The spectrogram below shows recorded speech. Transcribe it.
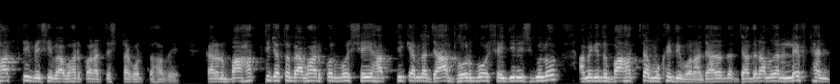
হাতটি বেশি ব্যবহার করার চেষ্টা করতে হবে। কারণ বা হাতটি যত ব্যবহার করব সেই হাতটিকে আমরা যা ধরবো সেই জিনিসগুলো আমি কিন্তু বা হাতটা মুখে দিব না। যাদের আমাদের লেফট হ্যান্ড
